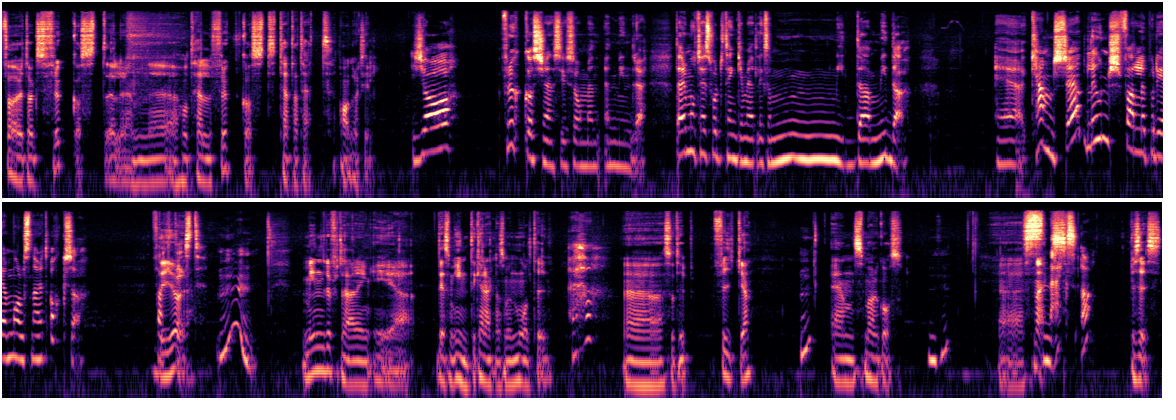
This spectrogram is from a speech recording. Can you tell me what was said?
företagsfrukost eller en eh, hotellfrukost tätt tätt avdragsgill? ja, frukost känns ju som en, en mindre. Däremot har jag svårt att tänka mig att liksom middag, middag. Eh, kanske att lunch faller på det målsnöret också. Det gör det. Faktiskt. Mm. Mindre förtäring är det som inte kan räknas som en måltid. Aha. Eh, Så typ fika, Mm. en smörgås, Mhm. eh, snacks. Snacks. Ja, Precis,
